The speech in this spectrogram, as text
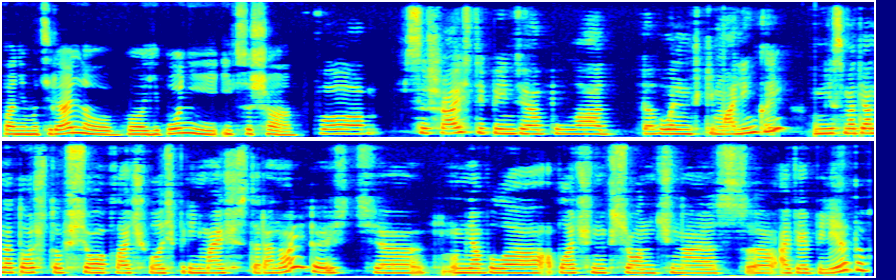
в плане материального в Японии и в США? В США стипендия была довольно-таки маленькой, несмотря на то, что все оплачивалось принимающей стороной, то есть э, у меня было оплачено все, начиная с авиабилетов,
